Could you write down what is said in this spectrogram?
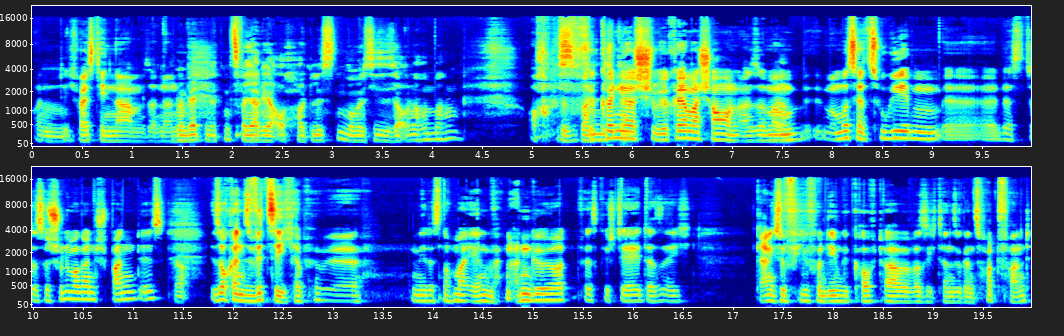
und Mhm. ich weiß den Namen, sondern wir wir hatten zwei Jahre ja auch Hotlisten. Wollen wir das dieses Jahr auch noch machen? ach, das wir können ja wir können ja mal schauen. Also man man muss ja zugeben, äh, dass dass das schon immer ganz spannend ist. Ja. Ist auch ganz witzig. Ich habe äh, mir das nochmal irgendwann angehört, festgestellt, dass ich gar nicht so viel von dem gekauft habe, was ich dann so ganz hot fand.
